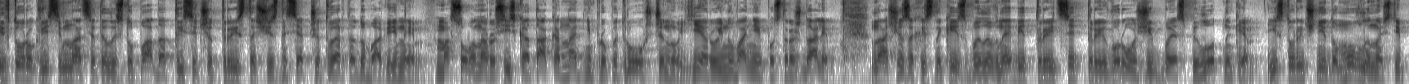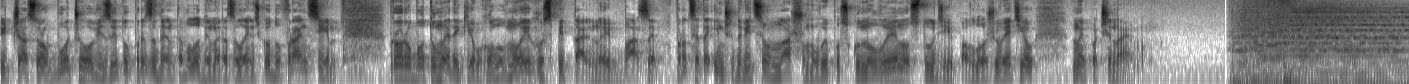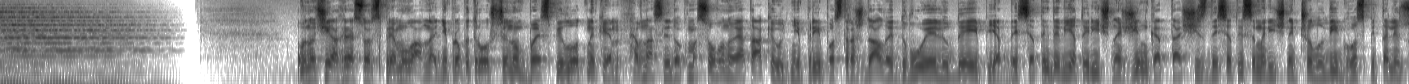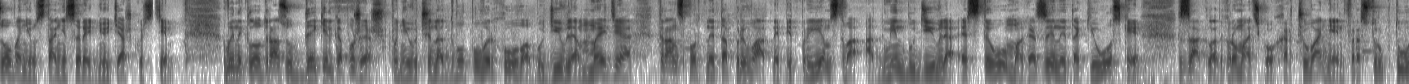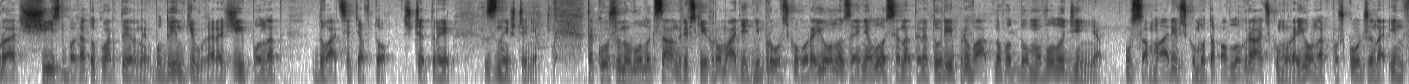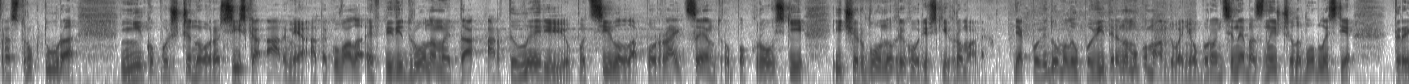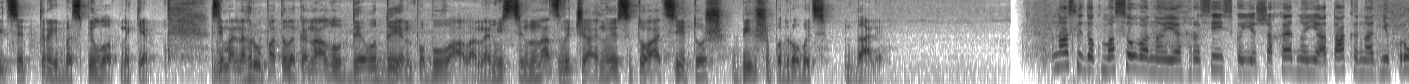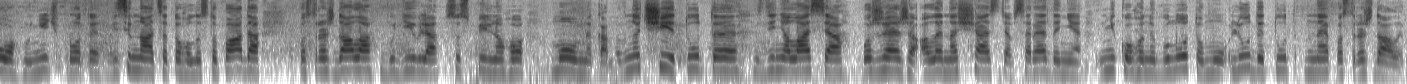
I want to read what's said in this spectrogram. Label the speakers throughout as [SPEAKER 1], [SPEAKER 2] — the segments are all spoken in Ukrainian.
[SPEAKER 1] Вівторок, 18 листопада, 1364 доба війни. Масована російська атака на Дніпропетровщину. Є руйнування і постраждалі. Наші захисники збили в небі 33 ворожі безпілотники. Історичні домовленості під час робочого візиту президента Володимира Зеленського до Франції. Про роботу медиків головної госпітальної бази. Про це та інше дивіться у нашому випуску новин у студії Павло Живетів. Ми починаємо. Вночі агресор спрямував на Дніпропетровщину безпілотники. Внаслідок масованої атаки у Дніпрі постраждали двоє людей: 59-річна жінка та 67-річний чоловік госпіталізовані у стані середньої тяжкості. Виникло одразу декілька пожеж. Понівечена двоповерхова будівля, медіа, транспортне та приватне підприємства, адмінбудівля, СТО, магазини та кіоски, заклад громадського харчування, інфраструктура, шість багатоквартирних будинків, гаражі, понад 20 авто. Ще три знищені. Також у Новоолександрівській громаді Дніпровського району зайнялося на території приватного домоволодіння. У Самарівському та Павлоградському районах пошкоджена інфраструктура. Нікопольщину російська армія атакувала FPV-дронами та артилерією, поцілила по райцентру, Покровській і Червоногригорівській громадах. Як повідомили у повітряному командуванні, оборонці неба знищили в області 33 безпілотники. Знімальна група телеканалу Д1 побувала на місці надзвичайної ситуації. Тож більше подробиць далі.
[SPEAKER 2] Унаслідок масованої російської шахедної атаки на Дніпро у ніч проти 18 листопада постраждала будівля суспільного мовника. Вночі тут е, здійнялася пожежа, але на щастя всередині нікого не було, тому люди тут не постраждали.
